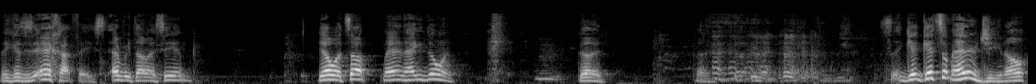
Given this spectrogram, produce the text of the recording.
Because he's echat face. Every time I see him. Yo, what's up, man? How you doing? Good. Good. So get get some energy, you know.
